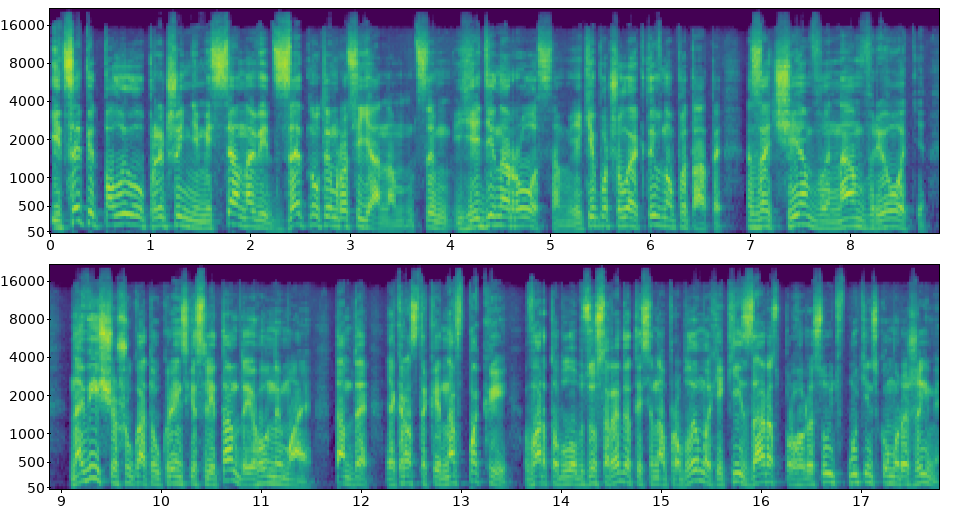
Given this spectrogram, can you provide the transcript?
І це підпалило причинні місця навіть зетнутим росіянам, цим єдиноросам, які почали активно питати: зачем ви нам врете? Навіщо шукати український слід там, де його немає? Там, де якраз таки навпаки варто було б зосередитися на проблемах, які зараз прогресують в путінському режимі,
